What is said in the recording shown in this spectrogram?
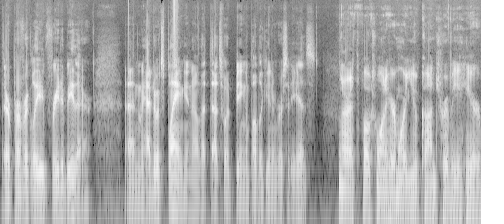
they're perfectly free to be there." and we had to explain, you know, that that's what being a public university is. All right, the folks want to hear more UConn trivia here.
